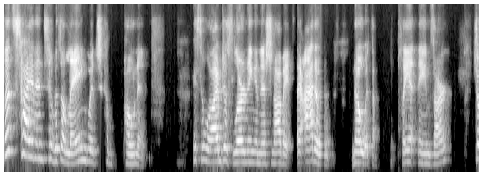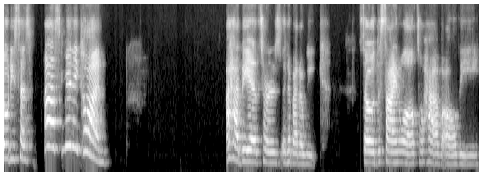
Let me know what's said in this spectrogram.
Let's tie it into with a language component. I said, well, I'm just learning Anishinaabe. I don't know what the plant names are. Jody says, ask Minicon. I had the answers in about a week. So the sign will also have all the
